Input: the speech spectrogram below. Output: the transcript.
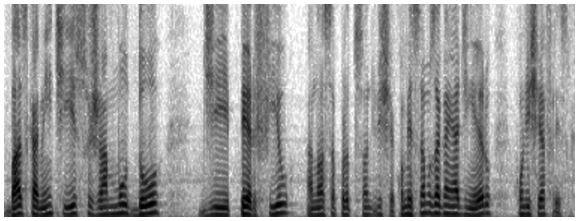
Basicamente, isso já mudou de perfil a nossa produção de lixê. Começamos a ganhar dinheiro com lixeira fresca.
